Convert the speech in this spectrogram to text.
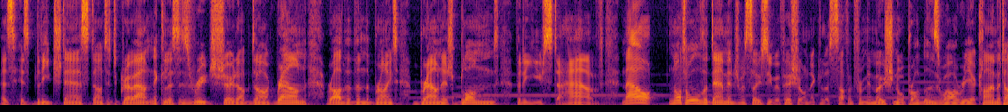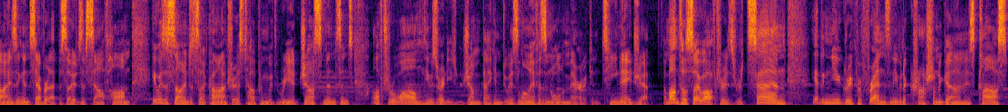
As his bleached hair started to grow out, Nicholas's roots showed up dark brown rather than the bright brownish blonde that he used to have. Now, not all the damage was so superficial. Nicholas suffered from emotional problems while reacclimatizing and several episodes of self harm. He was assigned a psychiatrist to help him with readjustment, and after a while, he was ready to jump back into his life as an all American teenager. A month or so after his return, he had a new group of friends and even a crush on a girl in his class.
